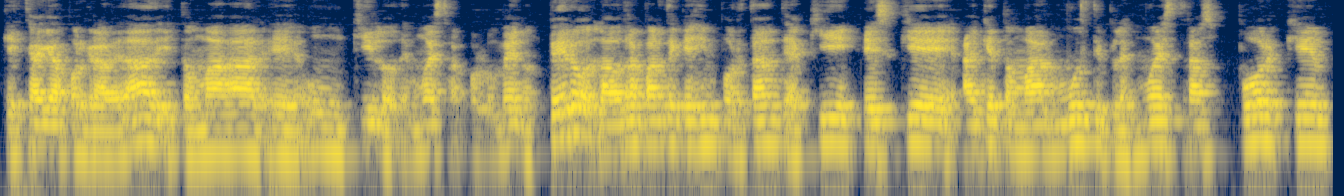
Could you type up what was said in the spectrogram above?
que caiga por gravedad y tomar eh, un kilo de muestra por lo menos. Pero la otra parte que es importante aquí es que hay que tomar múltiples muestras porque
